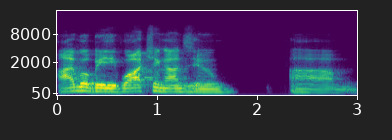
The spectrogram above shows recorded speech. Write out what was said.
I will be watching on Zoom um,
